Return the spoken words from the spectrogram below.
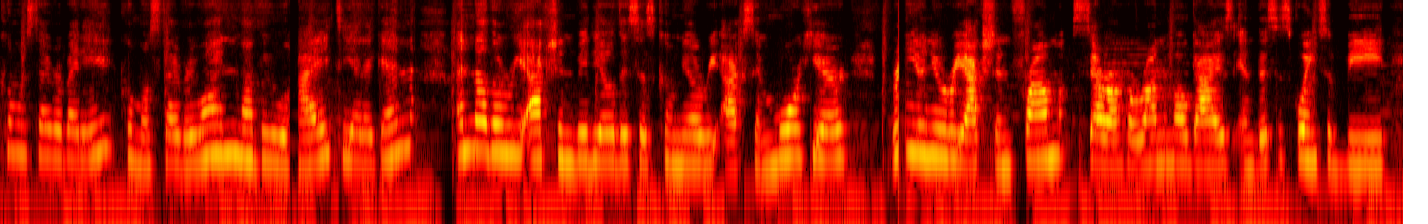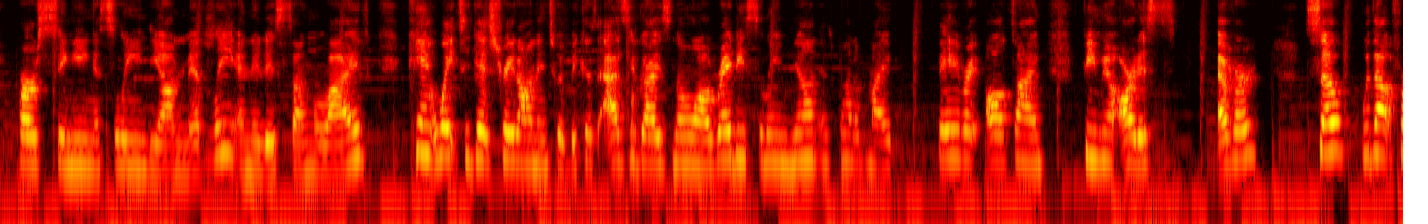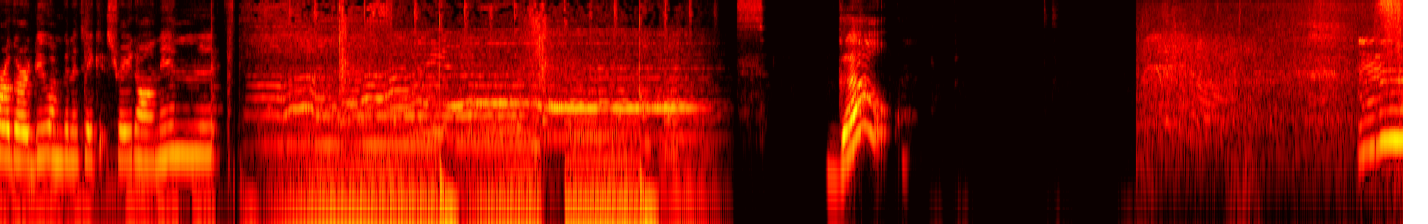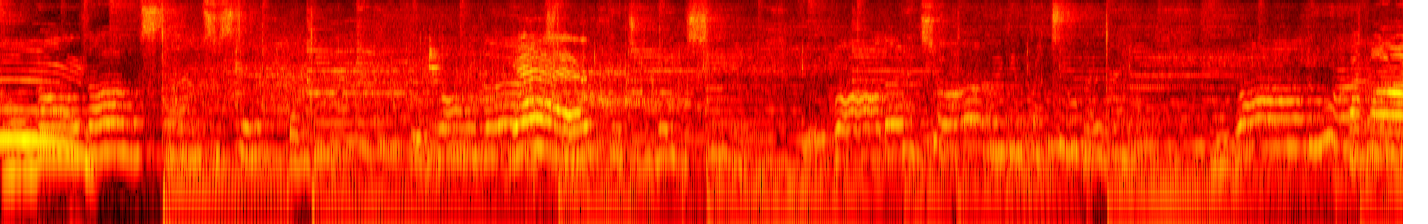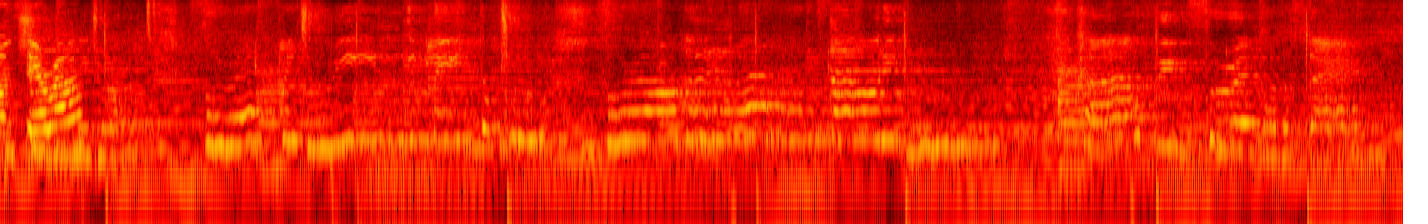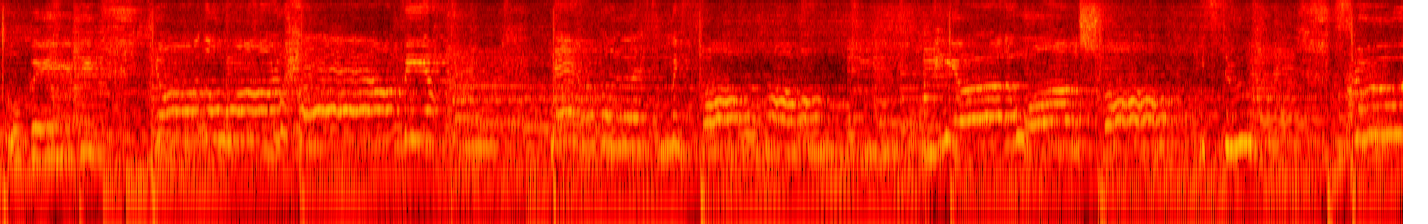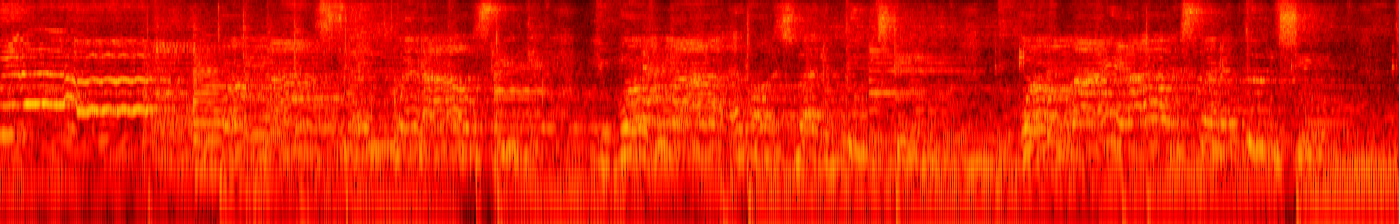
Kumusta everybody? Kumusta everyone? Mabuhay to yet again. Another reaction video. This is Camille Reacts and More here. Bring you a new reaction from Sarah Geronimo, guys. And this is going to be her singing a Celine Dion medley and it is sung live. Can't wait to get straight on into it because as you guys know already, Celine Dion is one of my favorite all-time female artists ever so, without further ado, I'm going to take it straight on in. Let's go. Mm.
